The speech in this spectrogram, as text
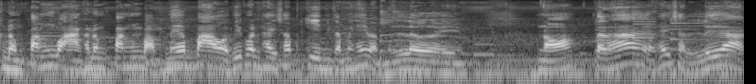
ขนมปังหวานขนมปังแบบเนื้อเบาอะที่คนไทยชอบกินจะไม่ให้แบบนั้นเลยเนาะแต่ถ้าเกิดให้ฉันเลือก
